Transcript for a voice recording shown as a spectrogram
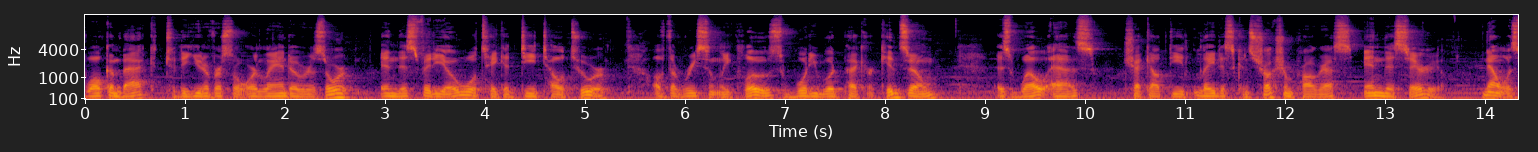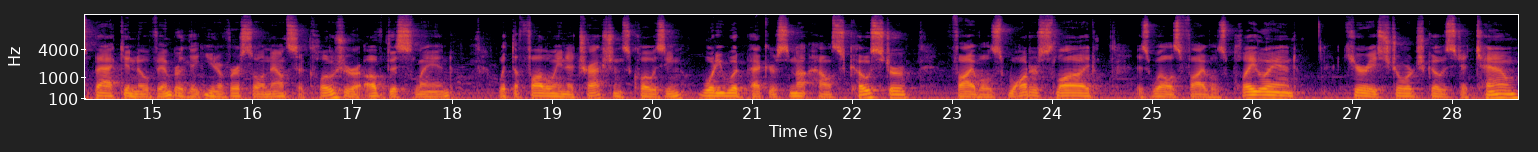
Welcome back to the Universal Orlando Resort. In this video, we'll take a detailed tour of the recently closed Woody Woodpecker Kid Zone, as well as check out the latest construction progress in this area. Now, it was back in November that Universal announced the closure of this land with the following attractions closing Woody Woodpecker's Nut House Coaster, Fievel's Water Slide, as well as Fievel's Playland, Curious George Goes to Town,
